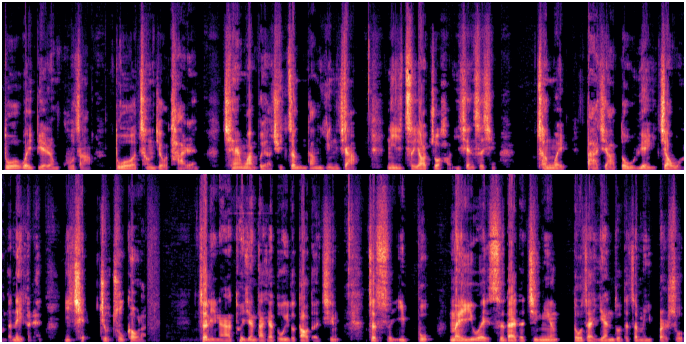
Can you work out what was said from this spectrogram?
多为别人鼓掌，多成就他人，千万不要去争当赢家。你只要做好一件事情，成为大家都愿意交往的那个人，一切就足够了。这里呢，推荐大家读一读《道德经》，这是一部每一位时代的精英。都在研读的这么一本书，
